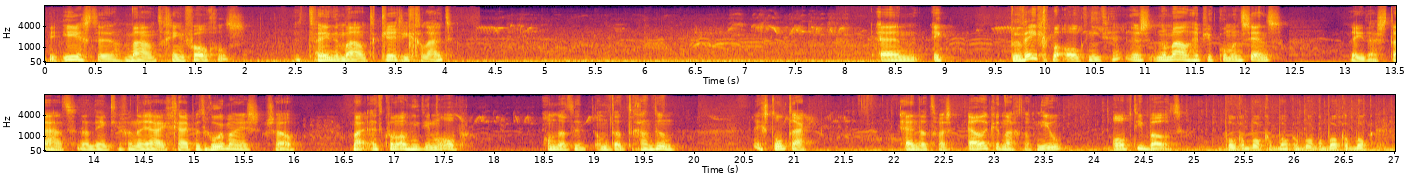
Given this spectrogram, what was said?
de eerste maand geen vogels. De tweede maand kreeg ik geluid. En ik beweeg me ook niet. Hè? Dus normaal heb je common sense. Dat je daar staat. Dan denk je van, nou ja, ik grijp het roer maar eens of zo. Maar het kwam ook niet in me op. Om dat te, te gaan doen. Ik stond daar. En dat was elke nacht opnieuw op die boot. Bokken, bokken, bokken, bokken, bokken, bokken.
